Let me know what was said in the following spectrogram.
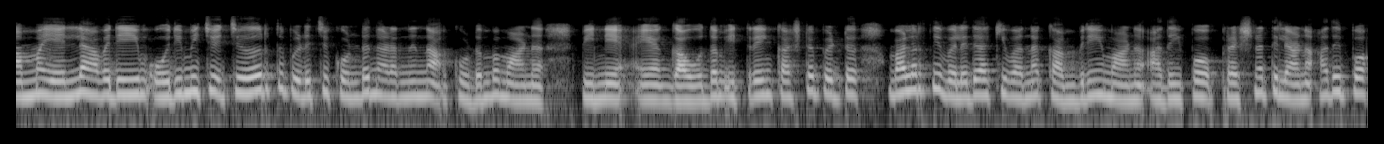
അമ്മ എല്ലാവരെയും ഒരുമിച്ച് ചേർത്ത് പിടിച്ച് കൊണ്ടു നടന്നുന്ന കുടുംബമാണ്. പിന്നെ ഗൗതം ഇത്രയും കഷ്ടപ്പെട്ട് വളർത്തി വലുതാക്കി വന്ന കമ്പനിയുമാണ്. അതിപ്പോൾ പ്രശ്നത്തിലാണ്. അതിപ്പോൾ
